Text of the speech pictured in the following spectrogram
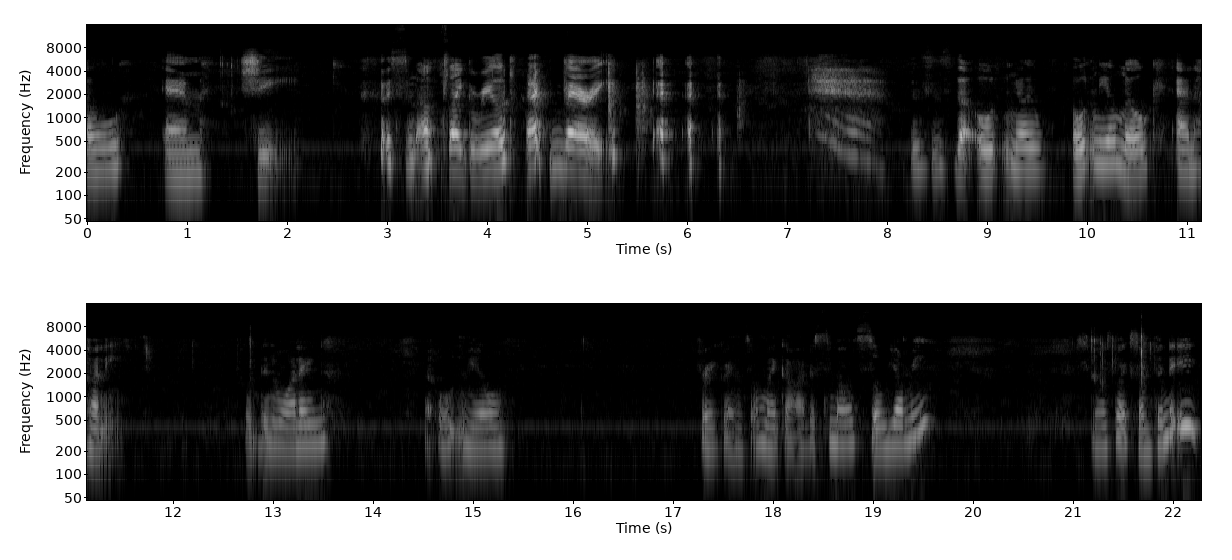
OMG. it smells like real cranberry. this is the oatmeal oatmeal milk and honey. I've been wanting an oatmeal fragrance. Oh my god, it smells so yummy. It smells like something to eat.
